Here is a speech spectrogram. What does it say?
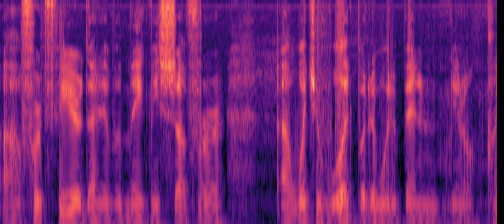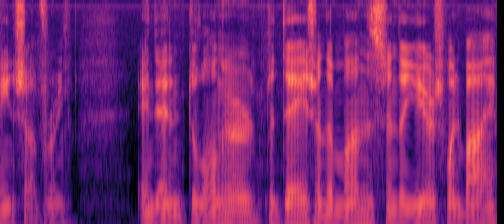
uh, for fear that it would make me suffer, uh, which it would, but it would have been you know clean suffering. And then the longer the days and the months and the years went by,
